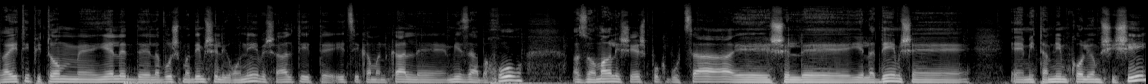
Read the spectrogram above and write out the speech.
וראיתי פתאום ילד לבוש מדים של עירוני, ושאלתי את איציק המנכ"ל מי זה הבחור. אז הוא אמר לי שיש פה קבוצה אה, של אה, ילדים שמתאמנים כל יום שישי,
